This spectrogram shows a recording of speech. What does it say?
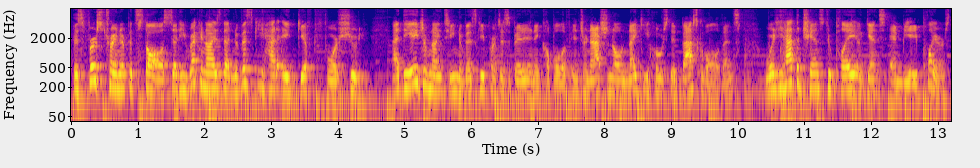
His first trainer, Pit Stahl, said he recognized that Nowitzki had a gift for shooting. At the age of 19, Nowitzki participated in a couple of international Nike-hosted basketball events where he had the chance to play against NBA players,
